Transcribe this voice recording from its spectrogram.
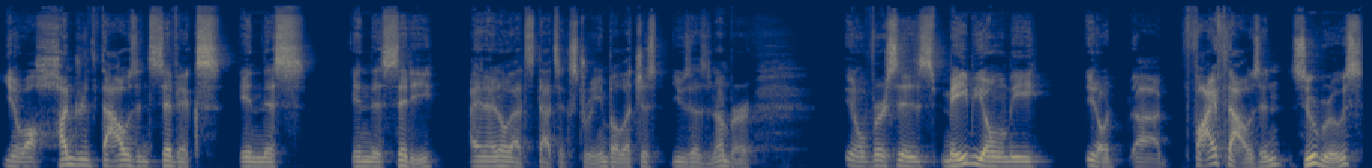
you know, a hundred thousand civics in this in this city. And I know that's that's extreme, but let's just use as a number, you know, versus maybe only you know uh, 5000 subarus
